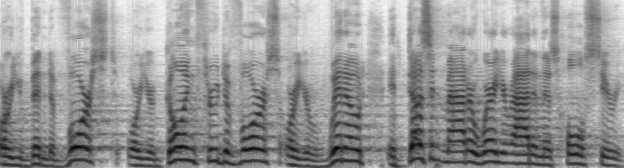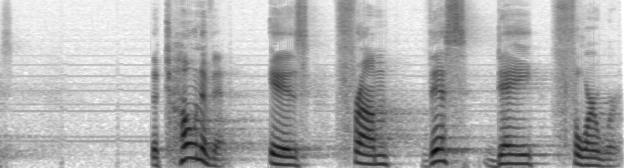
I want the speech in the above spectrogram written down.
or you've been divorced or you're going through divorce or you're widowed. It doesn't matter where you're at in this whole series. The tone of it is from this day forward.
